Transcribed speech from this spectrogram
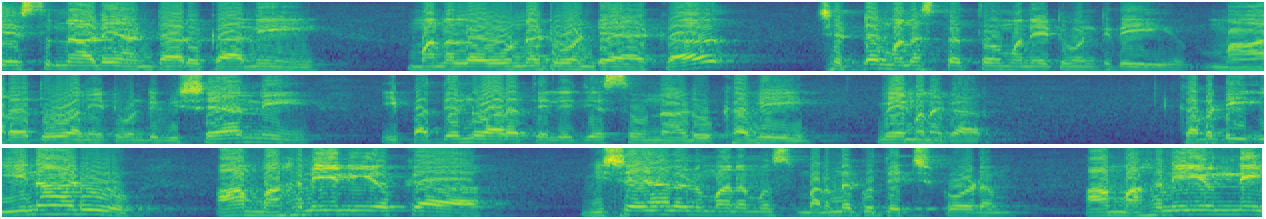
చేస్తున్నాడే అంటారు కానీ మనలో ఉన్నటువంటి ఆ యొక్క చెడ్డ మనస్తత్వం అనేటువంటిది మారదు అనేటువంటి విషయాన్ని ఈ పద్యం ద్వారా తెలియజేస్తున్నాడు కవి వేమన గారు. కాబట్టి ఈనాడు ఆ మహనీయుని యొక్క విషయాలను మనము స్మరణకు తెచ్చుకోవడం ఆ మహనీయుణ్ణి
